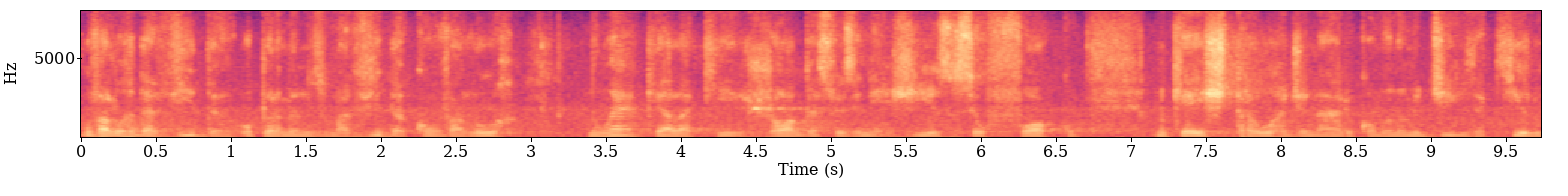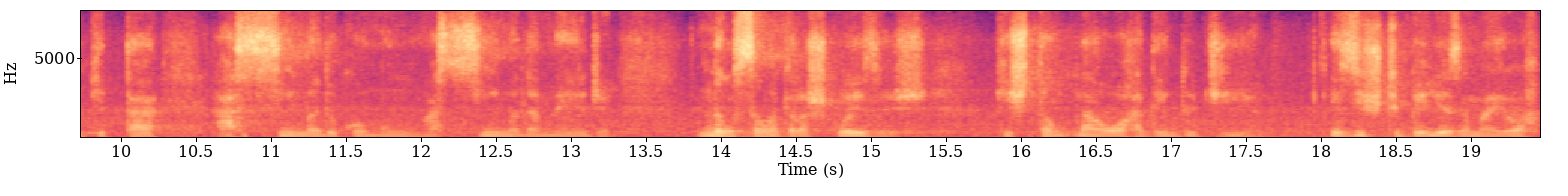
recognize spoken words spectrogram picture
o valor da vida, ou pelo menos uma vida com valor, não é aquela que joga suas energias, o seu foco no que é extraordinário, como o nome diz, aquilo que está acima do comum, acima da média. Não são aquelas coisas que estão na ordem do dia. Existe beleza maior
